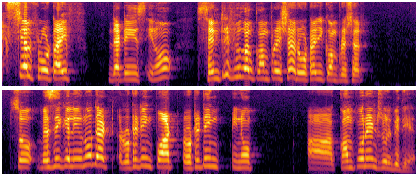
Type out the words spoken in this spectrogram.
axial flow type that is you know centrifugal compressor rotary compressor. So, basically you know that rotating part rotating you know uh, components will be there.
